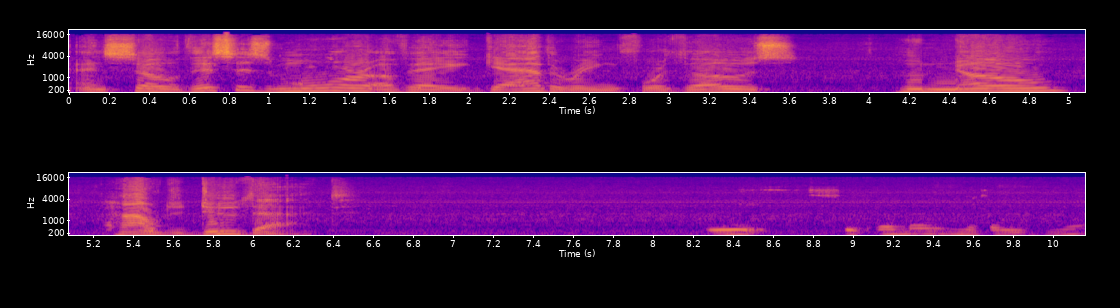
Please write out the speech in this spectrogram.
And so this is more of a gathering for those who know how to do that. Eh, Et c'est vraiment une réunion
